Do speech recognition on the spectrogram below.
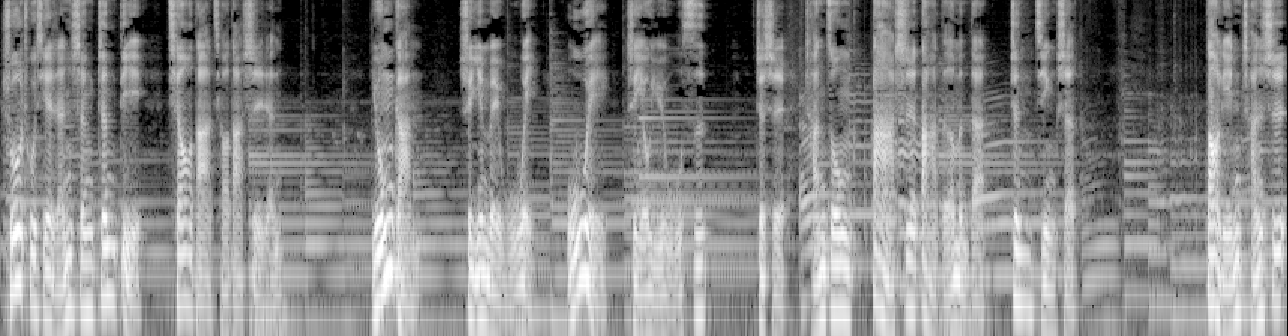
说出些人生真谛。敲打敲打世人，勇敢是因为无畏，无畏是由于无私，这是禅宗大师大德们的真精神。道林禅师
